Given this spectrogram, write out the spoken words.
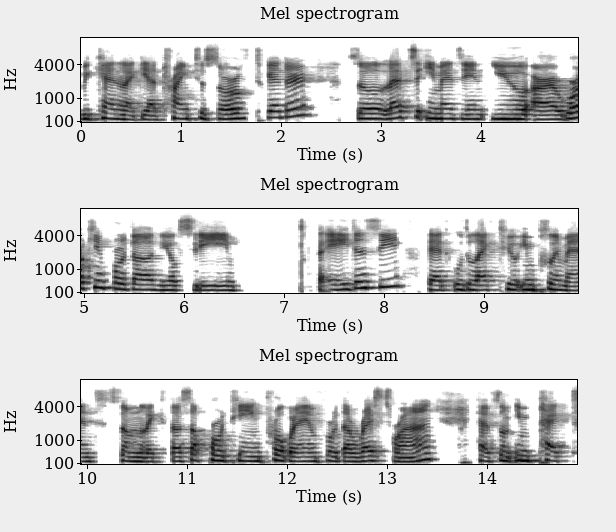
we can like, yeah, trying to solve together. So let's imagine you are working for the New York City, the agency that would like to implement some like the supporting program for the restaurant, have some impact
